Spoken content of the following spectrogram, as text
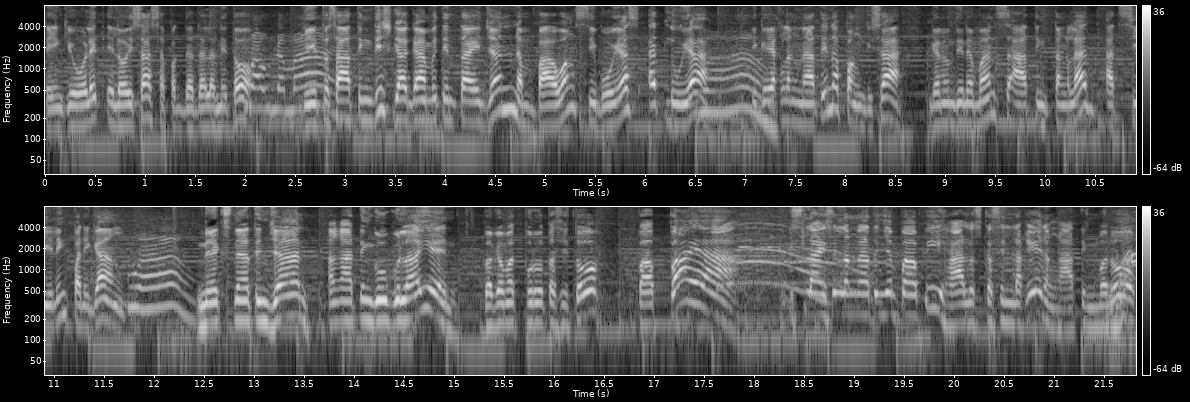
Thank you ulit Eloisa sa pagdadala nito. Wow naman! Dito sa ating dish, gagamitin tayo dyan ng bawang, sibuyas at luya. Wow. Igayak lang natin na panggisa. Ganon din naman sa ating tanglad at siling panigang. Wow! Next natin dyan, ang ating gugulayin. Bagamat prutas ito, papaya! Slice lang natin yan, papi. Halos kasing laki ng ating manok.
